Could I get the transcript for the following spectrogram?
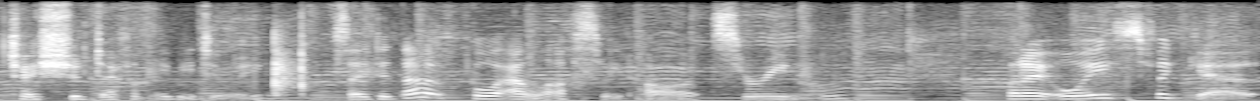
which I should definitely be doing. So I did that for our last sweetheart, Serena. But I always forget.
